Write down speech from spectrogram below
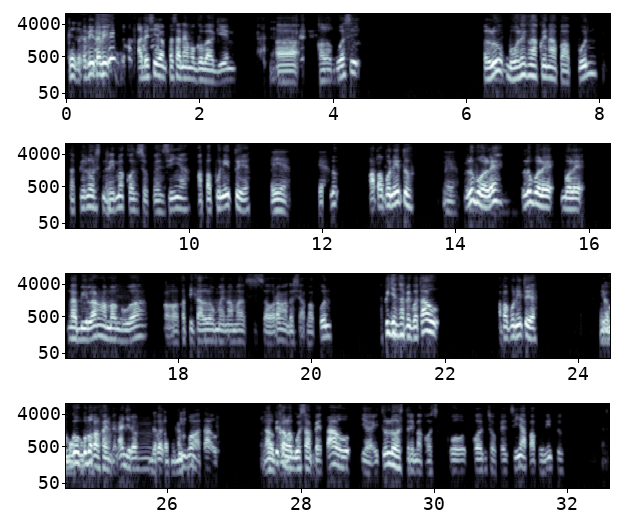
Tapi tapi ada sih yang pesan yang mau gue bagiin. Eh, kalau gue sih, lu boleh ngelakuin apa pun, tapi lu harus nerima konsekuensinya, apa pun itu ya, iya apa pun itu. Iya. Lu boleh, lu boleh boleh nggak bilang sama Iya. gue kalau ketika lu main sama seseorang atau siapa pun, tapi jangan sampai gue tahu, apa pun itu ya. Ya, gue bakal- gue bakal fan fan aja dong, Hmm. Gua- kan gue nggak tahu. nggak Tapi kalau gue sampai tahu, ya itu lu harus terima kons- ko- konsekuensinya apa pun itu.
